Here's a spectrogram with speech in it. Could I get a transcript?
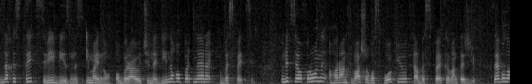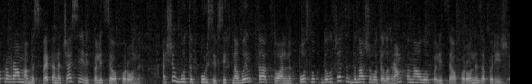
Захистить свій бізнес і майно, обираючи надійного партнера в безпеці. Поліція охорони гарант вашого спокою та безпеки вантажів. Це була програма Безпека на часі від поліції охорони. А щоб бути в курсі всіх новин та актуальних послуг, долучайтесь до нашого телеграм-каналу Поліція охорони Запоріжжя.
